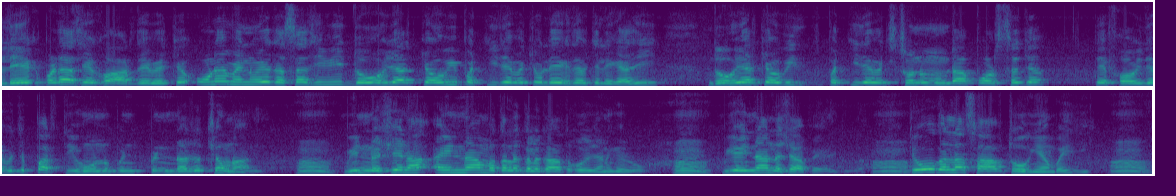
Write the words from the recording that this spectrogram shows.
ਲੇਖ ਪੜ੍ਹਿਆ ਸੀ ਅਖਬਾਰ ਦੇ ਵਿੱਚ ਉਹਨੇ ਮੈਨੂੰ ਇਹ ਦੱਸਿਆ ਸੀ ਵੀ 2024 25 ਦੇ ਵਿੱਚ ਉਹ ਲੇਖ ਦੇ ਵਿੱਚ ਲਿਖਿਆ ਸੀ। 2024 25 ਦੇ ਵਿੱਚ ਤੁਹਾਨੂੰ ਮੁੰਡਾ ਪੁਲਿਸ 'ਚ ਤੇ ਫੌਜ ਦੇ ਵਿੱਚ ਭਰਤੀ ਹੋਣ ਨੂੰ ਪਿੰਡਾਂ 'ਚ ਥਿਆਉਣਾ ਨਹੀਂ। ਵੀ ਨਸ਼ੇ ਨਾਲ ਇੰਨਾ ਮਤਲਬ ਗਲਗਾਤ ਹੋ ਜਾਣਗੇ ਲੋਕ। ਵੀ ਇੰਨਾ ਨਸ਼ਾ ਫੈਲ ਜੂਗਾ। ਤੇ ਉਹ ਗੱਲਾਂ ਸਾਬਤ ਹੋ ਗਈਆਂ ਬਾਈ ਜੀ। ਹੂੰ।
